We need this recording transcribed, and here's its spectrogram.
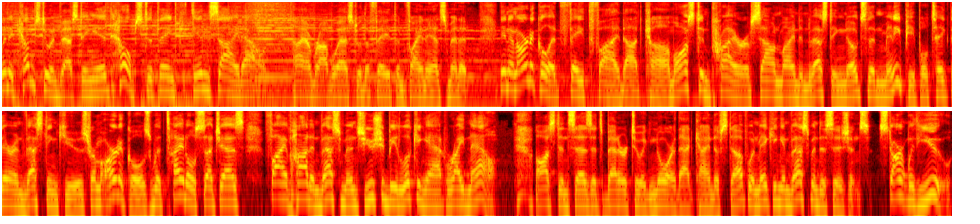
When it comes to investing, it helps to think inside out. Hi, I'm Rob West with the Faith and Finance Minute. In an article at faithfi.com, Austin Pryor of Sound Mind Investing notes that many people take their investing cues from articles with titles such as Five Hot Investments You Should Be Looking At Right Now. Austin says it's better to ignore that kind of stuff when making investment decisions. Start with you.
